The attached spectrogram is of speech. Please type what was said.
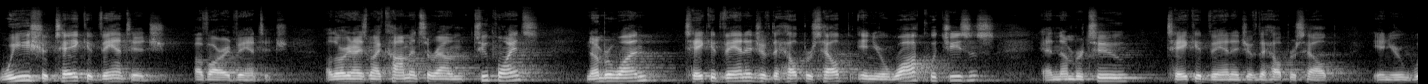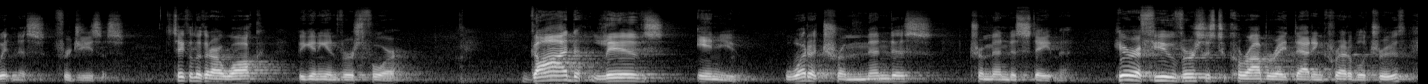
We should take advantage of our advantage. I'll organize my comments around two points. Number one, take advantage of the helper's help in your walk with Jesus. And number two, take advantage of the helper's help in your witness for Jesus. Let's take a look at our walk beginning in verse 4. God lives in you. What a tremendous, tremendous statement. Here are a few verses to corroborate that incredible truth.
